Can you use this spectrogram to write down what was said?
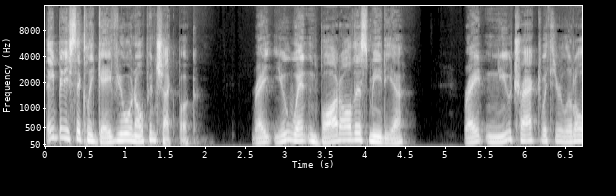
they basically gave you an open checkbook, right? You went and bought all this media, right? And you tracked with your little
